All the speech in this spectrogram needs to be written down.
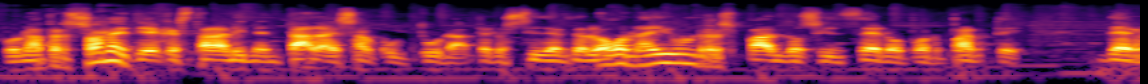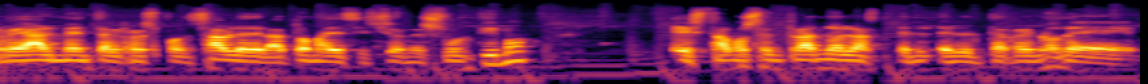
por una persona y tiene que estar alimentada esa cultura. Pero si desde luego no hay un respaldo sincero por parte de realmente el responsable de la toma de decisiones último, estamos entrando en, el terreno de,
